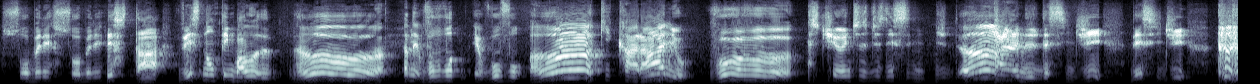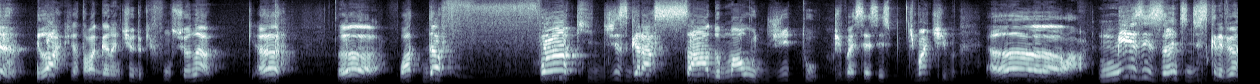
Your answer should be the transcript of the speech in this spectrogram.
Sobre, sobre, testar, vê se não tem. Vou, vou, eu vou, vou. Ah, que caralho! Vou, vou, vou, antes de, de, ah, de decidir, decidir. E lá, que já estava garantido que funcionava. Ah, ah, what the fuck? Desgraçado, maldito. Vai ser essa estimativa. Ah, meses antes de escrever.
